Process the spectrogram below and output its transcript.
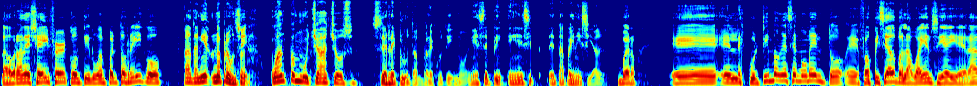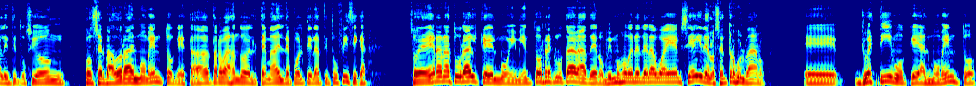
La obra de Schaefer continúa en Puerto Rico. Ah, Daniel, una pregunta. ¿Cuántos muchachos se reclutan para el escutismo en, ese, en esa etapa inicial? Bueno, eh, el escultismo en ese momento eh, fue auspiciado por la YMCA, era la institución conservadora del momento que estaba trabajando el tema del deporte y la actitud física. Era natural que el movimiento reclutara de los mismos jóvenes de la YMCA y de los centros urbanos. Eh, yo estimo que al momento,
